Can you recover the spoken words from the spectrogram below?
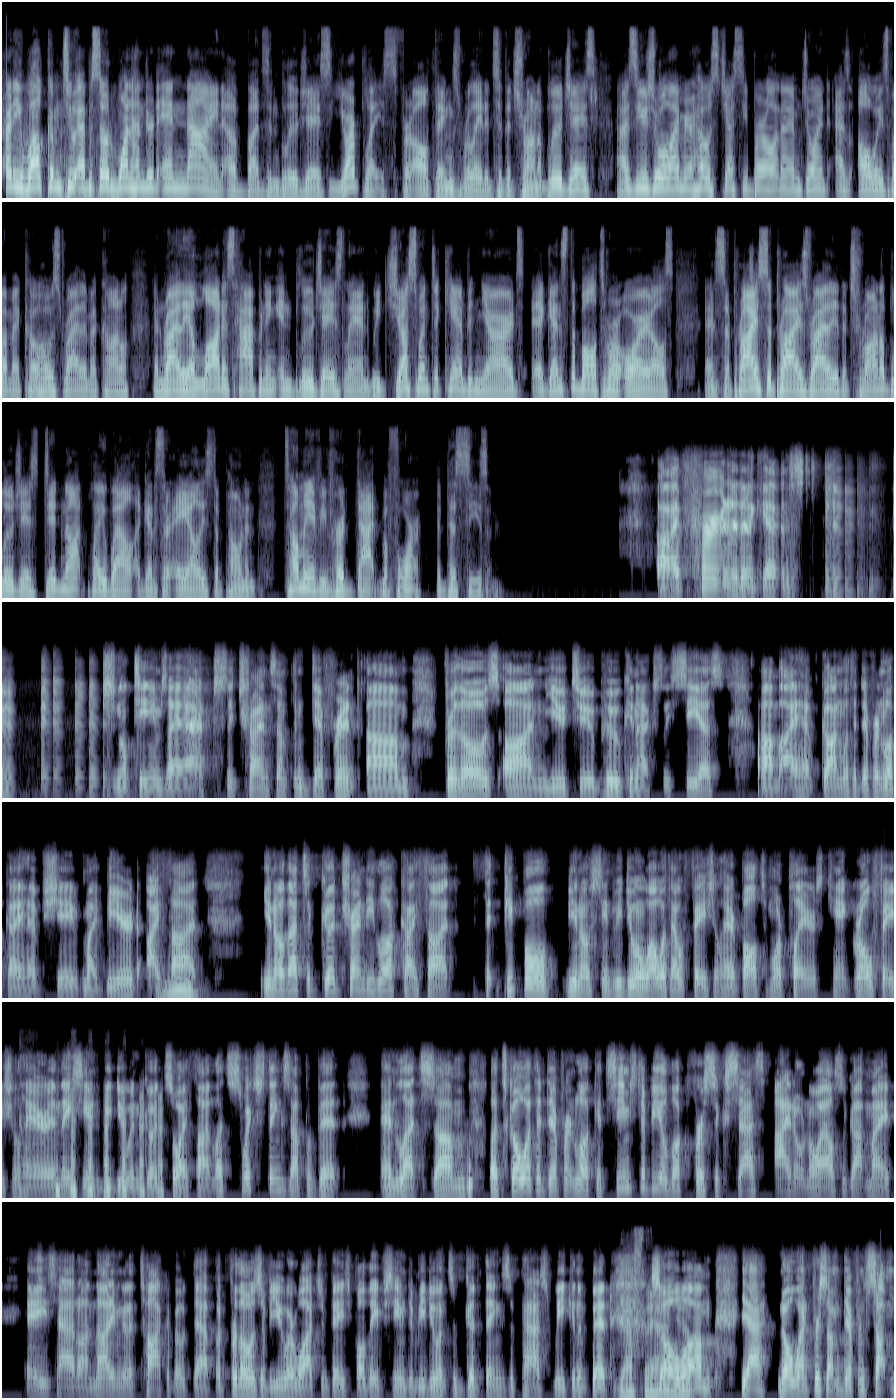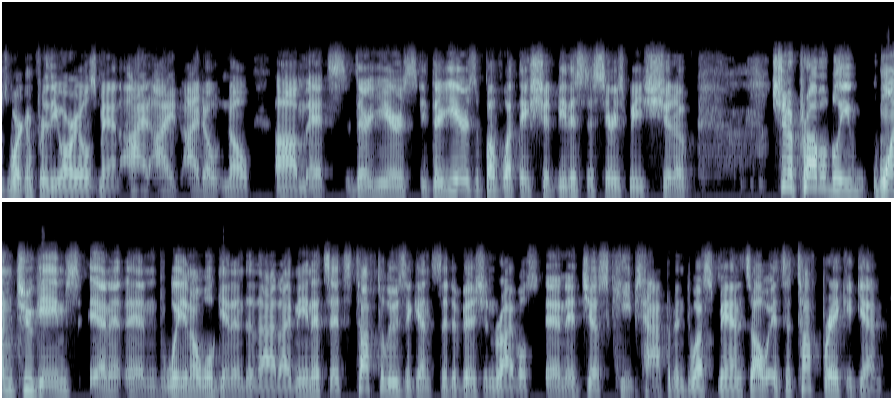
Everybody, welcome to episode 109 of Buds and Blue Jays, your place for all things related to the Toronto Blue Jays. As usual, I'm your host, Jesse Burrell, and I am joined, as always, by my co host, Riley McConnell. And Riley, a lot is happening in Blue Jays land. We just went to Camden Yards against the Baltimore Orioles. And surprise, surprise, Riley, the Toronto Blue Jays did not play well against their AL East opponent. Tell me if you've heard that before this season. I've heard it against divisional teams. I actually trying something different. Um, for those on YouTube who can actually see us, um, I have gone with a different look. I have shaved my beard. I mm-hmm. thought, you know, that's a good trendy look. I thought th- people, you know, seem to be doing well without facial hair. Baltimore players can't grow facial hair, and they seem to be doing good. So I thought, let's switch things up a bit and let's um let's go with a different look. It seems to be a look for success. I don't know. I also got my A's hat on. Not even going to talk about that, but for those of you who are watching baseball, they've seemed to be doing some good things the past week and a bit. Yes, they so have, yeah. um yeah, no, went for something different. Something's working for the Orioles, man. I I I don't know. Um, it's their years they're years above what they should be. This is a series we should have should have probably won two games in it, and we, you know, we'll get into that. I mean, it's it's tough to lose against the division rivals, and it just keeps happening to us, man. It's all it's a tough break again.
